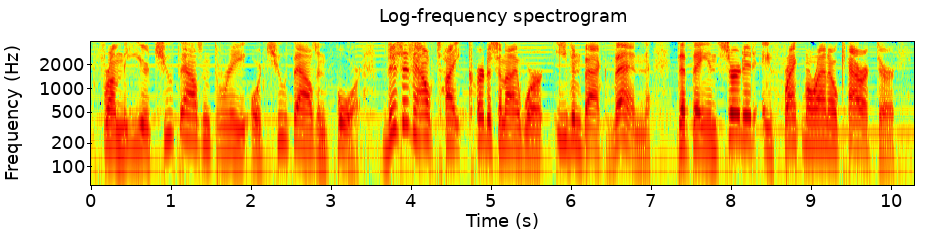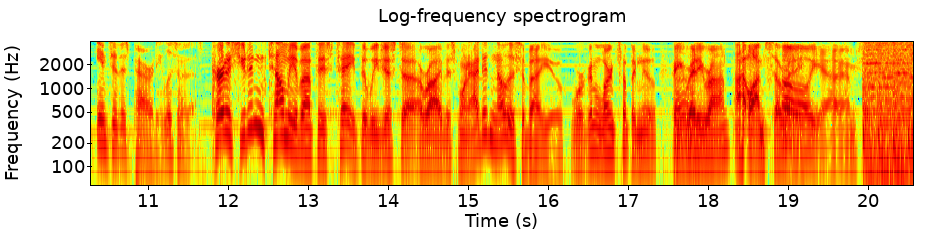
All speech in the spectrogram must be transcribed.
from the year 2003 or 2004. This is how tight Curtis and I were even back then that they inserted a Frank Morano character into this parody. Listen to this. Curtis, you didn't tell me about this tape that we just uh, arrived this morning. I didn't know this about you. We're going to learn something new. Are you ready, Ron? Oh, I'm so ready. Oh, yeah, I'm sure.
